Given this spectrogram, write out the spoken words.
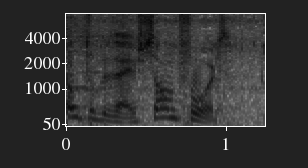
Autobedrijf Zandvoort.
